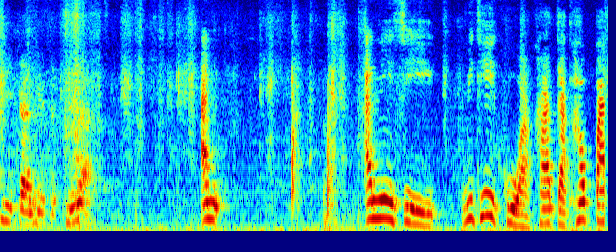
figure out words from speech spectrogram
ธีการเฮ็ดตะเคียนอัน อันนี้สิวิธีขัวค่ะจากเข้าปัด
